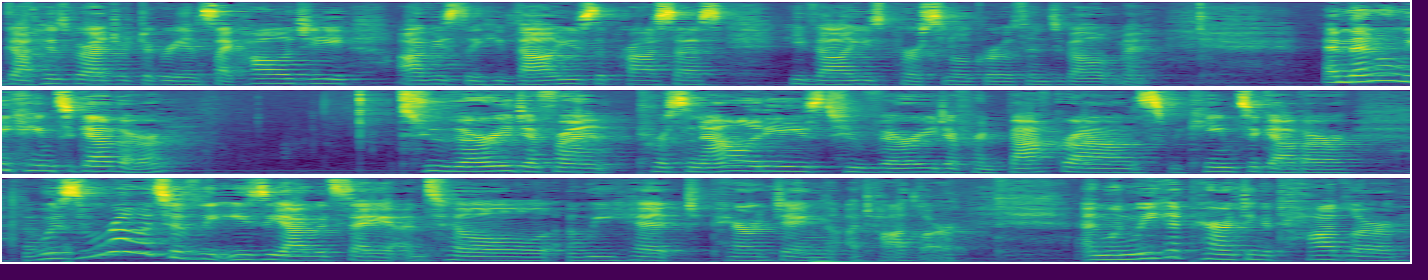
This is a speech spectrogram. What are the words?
got his graduate degree in psychology. Obviously, he values the process, he values personal growth and development. And then when we came together, two very different personalities, two very different backgrounds. We came together. It was relatively easy, I would say, until we hit parenting a toddler. And when we hit parenting a toddler,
